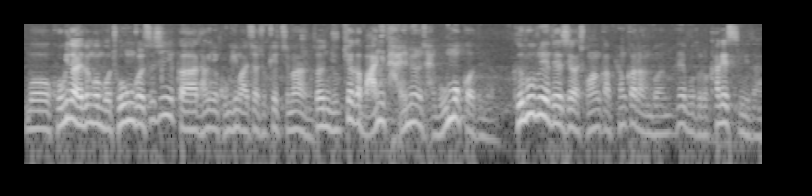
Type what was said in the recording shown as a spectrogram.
뭐 고기나 이런 건 뭐 좋은 걸 쓰시니까 당연히 고기 맛이 좋겠지만 전 육회가 많이 달면 잘 못 먹거든요. 그 부분에 대해서 제가 정확한 평가를 한번 해보도록 하겠습니다.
